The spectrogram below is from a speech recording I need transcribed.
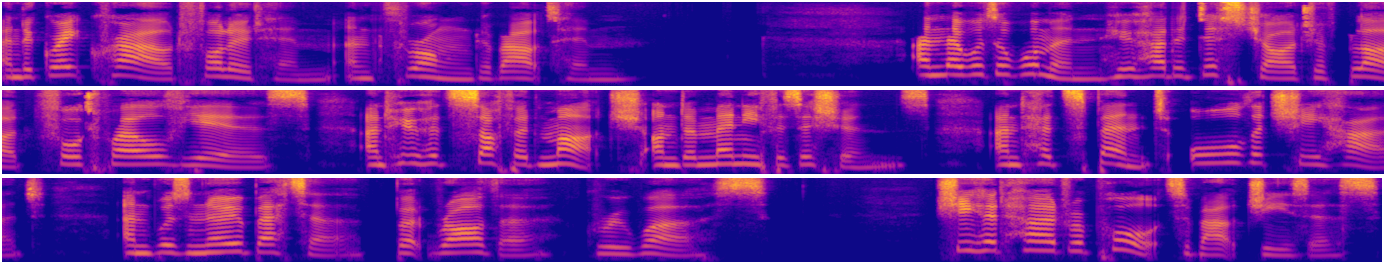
and a great crowd followed him and thronged about him. And there was a woman who had a discharge of blood for twelve years, and who had suffered much under many physicians, and had spent all that she had, and was no better, but rather grew worse. She had heard reports about Jesus,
